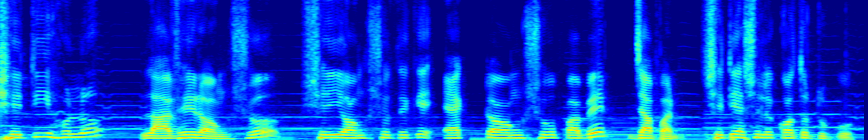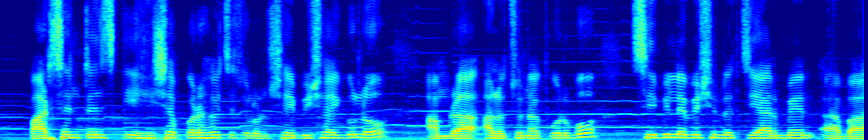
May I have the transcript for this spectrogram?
সেটি হলো লাভের অংশ। সেই অংশ থেকে একটা অংশ পাবে জাপান। সেটি আসলে কতটুকু? পার্সেন্টেজ কি হিসাব করা হয়েছে? চলুন সেই বিষয়গুলো আমরা আলোচনা করব। সিভিল এভিয়েশনের চেয়ারম্যান বা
